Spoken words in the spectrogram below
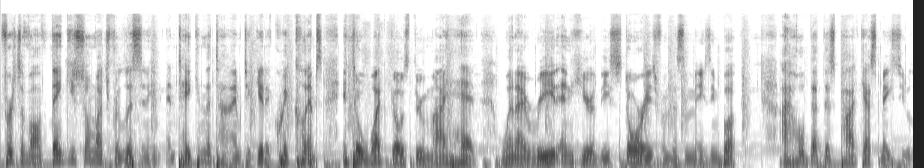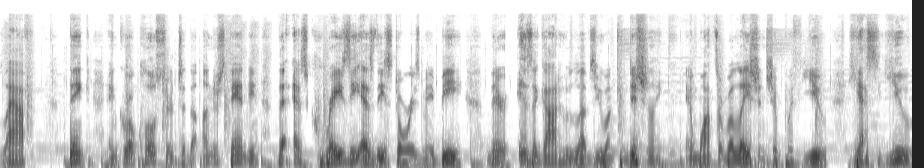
First of all, thank you so much for listening and taking the time to get a quick glimpse into what goes through my head when I read and hear these stories from this amazing book. I hope that this podcast makes you laugh, think, and grow closer to the understanding that as crazy as these stories may be, there is a God who loves you unconditionally and wants a relationship with you. Yes, you,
